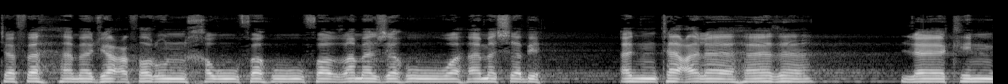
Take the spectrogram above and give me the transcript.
تفهم جعفر خوفه فغمزه وهمس به. أنت على هذا لكن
